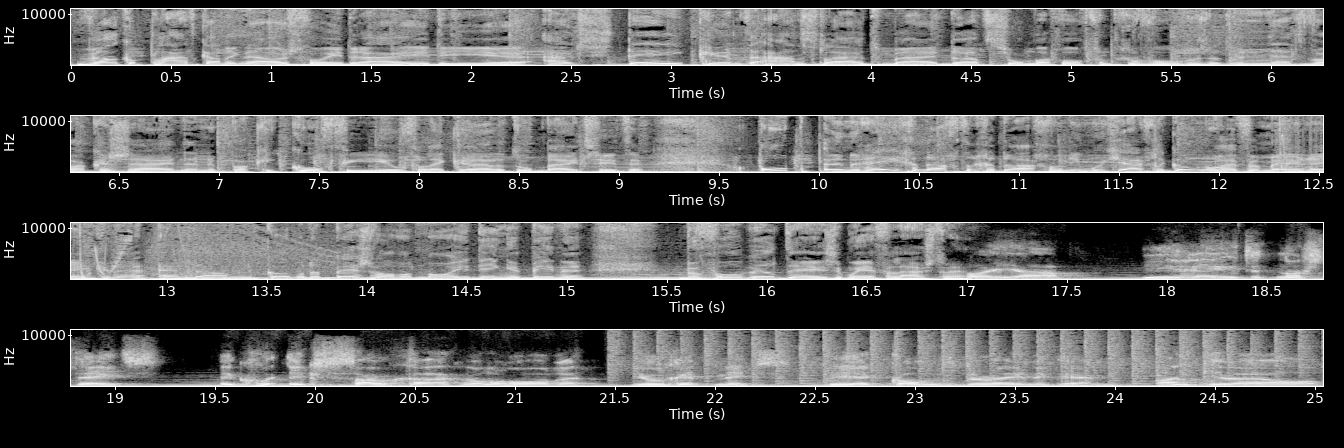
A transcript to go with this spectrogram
Welke plaat kan ik nou eens voor je draaien... die uitstekend aansluit bij dat zondagochtendgevoel? Dus dat we net wakker zijn en een bakje koffie... of lekker aan het ontbijt zitten. Op een regenachtige dag. Want die moet je eigenlijk ook nog even meerekenen. En dan komen er best wel wat mooie dingen binnen. Bijvoorbeeld deze, moet je even luisteren. Hoi Jaap, hier regent het nog steeds. Ik, ik zou graag willen horen Eurythmics. Here comes the rain again. Dankjewel.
